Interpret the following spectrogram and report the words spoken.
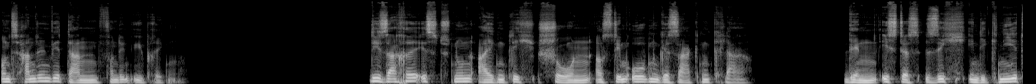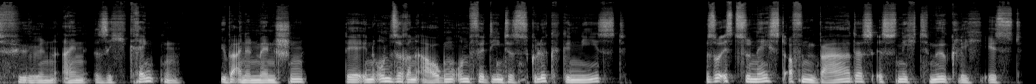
Und handeln wir dann von den übrigen. Die Sache ist nun eigentlich schon aus dem oben Gesagten klar. Denn ist das sich indigniert fühlen ein sich kränken über einen Menschen, der in unseren Augen unverdientes Glück genießt, so ist zunächst offenbar, dass es nicht möglich ist,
